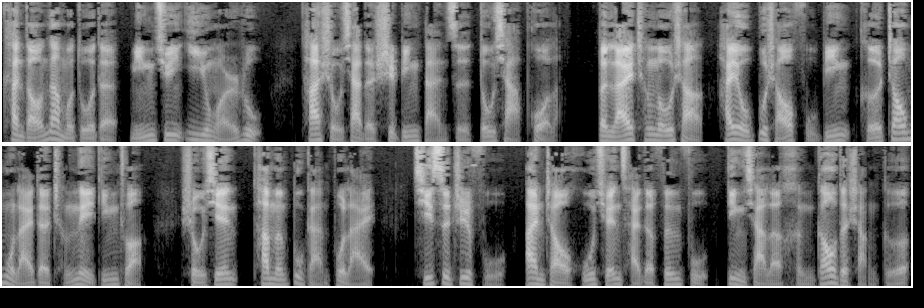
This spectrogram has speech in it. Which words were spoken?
看到那么多的明军一拥而入，他手下的士兵胆子都吓破了。本来城楼上还有不少府兵和招募来的城内丁壮，首先他们不敢不来。其次，知府按照胡全才的吩咐定下了很高的赏格，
